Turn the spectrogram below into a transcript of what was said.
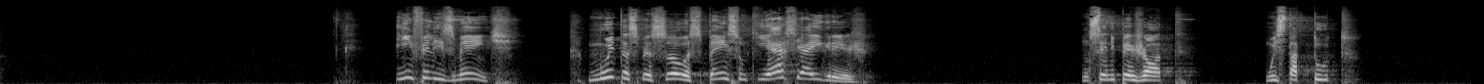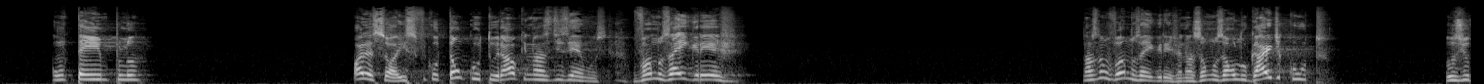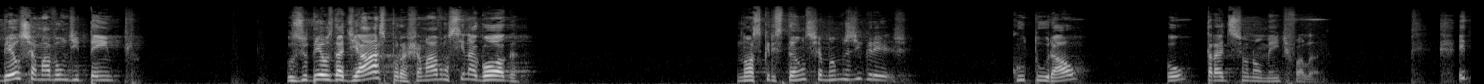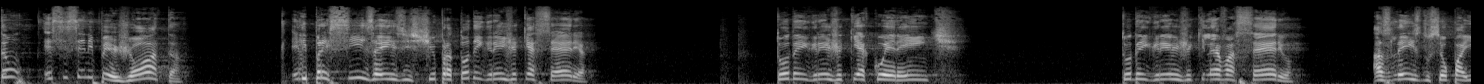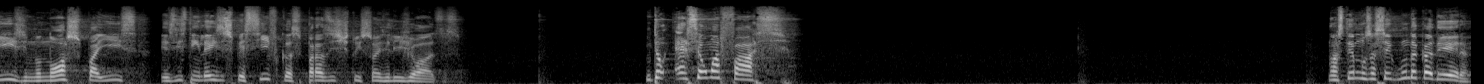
Infelizmente, muitas pessoas pensam que essa é a igreja. Um CNPJ, um estatuto, um templo. Olha só, isso ficou tão cultural que nós dizemos: vamos à igreja. Nós não vamos à igreja, nós vamos a um lugar de culto. Os judeus chamavam de templo. Os judeus da diáspora chamavam sinagoga. Nós cristãos chamamos de igreja. Cultural ou tradicionalmente falando. Então, esse CNPJ, ele precisa existir para toda igreja que é séria. Toda igreja que é coerente, toda igreja que leva a sério as leis do seu país, e no nosso país existem leis específicas para as instituições religiosas. Então, essa é uma face. Nós temos a segunda cadeira,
